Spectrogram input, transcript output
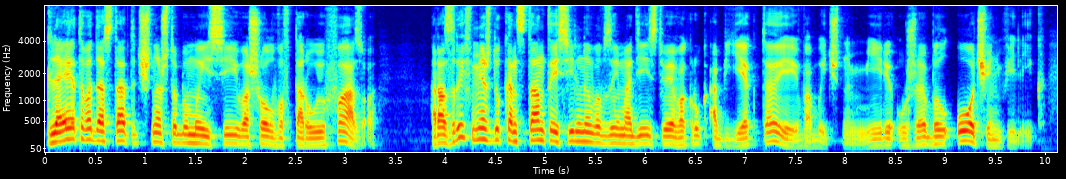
Для этого достаточно, чтобы Моисей вошел во вторую фазу. Разрыв между константой сильного взаимодействия вокруг объекта и в обычном мире уже был очень велик –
